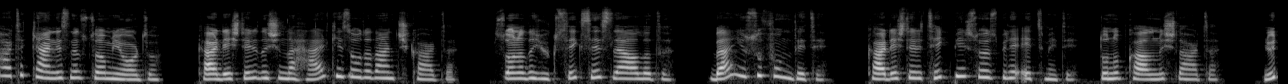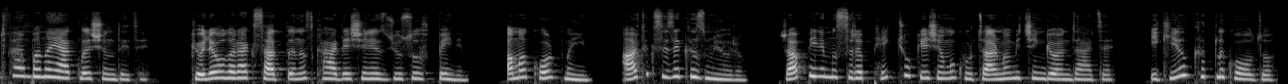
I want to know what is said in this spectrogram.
artık kendisini tutamıyordu. Kardeşleri dışında herkesi odadan çıkardı. Sonra da yüksek sesle ağladı. Ben Yusuf'um dedi. Kardeşleri tek bir söz bile etmedi. Donup kalmışlardı. Lütfen bana yaklaşın dedi. Köle olarak sattığınız kardeşiniz Yusuf benim. Ama korkmayın. Artık size kızmıyorum. Rab beni Mısır'a pek çok yaşamı kurtarmam için gönderdi. İki yıl kıtlık oldu.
